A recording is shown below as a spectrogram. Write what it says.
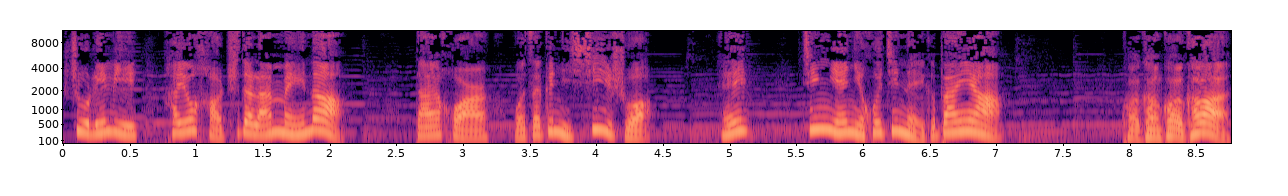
树林里还有好吃的蓝莓呢。待会儿我再跟你细说。哎，今年你会进哪个班呀？”“快看快看，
